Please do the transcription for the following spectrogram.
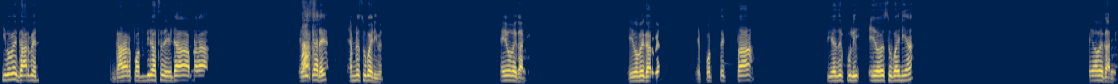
কীভাবে গাড়বেন? গাড়ার পদ্ধতি আছে এটা আপনারা এইটারে এমনি চুবাই নেবেন এইভাবে গাড়বেন এইভাবে গাড়বেন। এই প্রত্যেকটা পেঁয়াজের পুলি এইভাবে চুবাই নিয়ে এইভাবে গাড়বেন।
